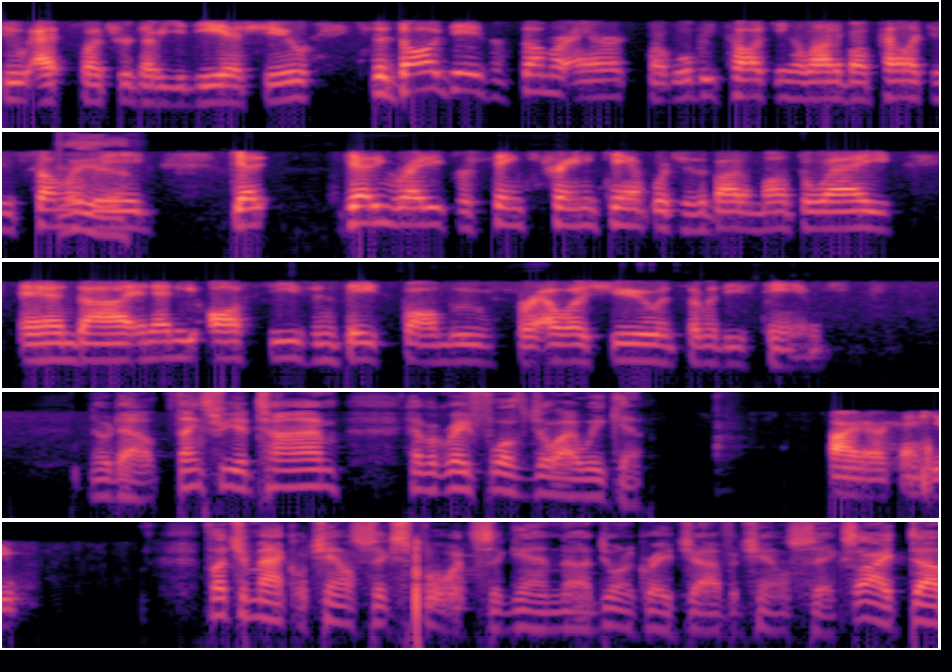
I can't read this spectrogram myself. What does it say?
to at Fletcher WDSU. It's the dog days of summer, Eric, but we'll be talking a lot about Pelican Summer oh, yeah. League, get, getting ready for Saints training camp, which is about a month away, and uh, and any off season baseball moves for LSU and some of these teams. No doubt. Thanks for your time. Have a great 4th of July weekend. All right, Eric. Thank you. Fletcher Mackel, Channel 6 Sports, again, uh, doing a great job for Channel 6. All right, uh,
